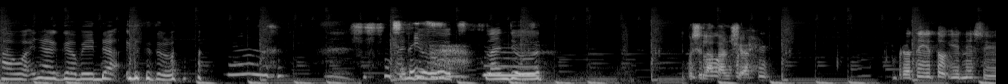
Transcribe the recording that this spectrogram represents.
hawanya agak beda gitu loh. Lanjut, lanjut. Itu Syekh. berarti, berarti itu ini sih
